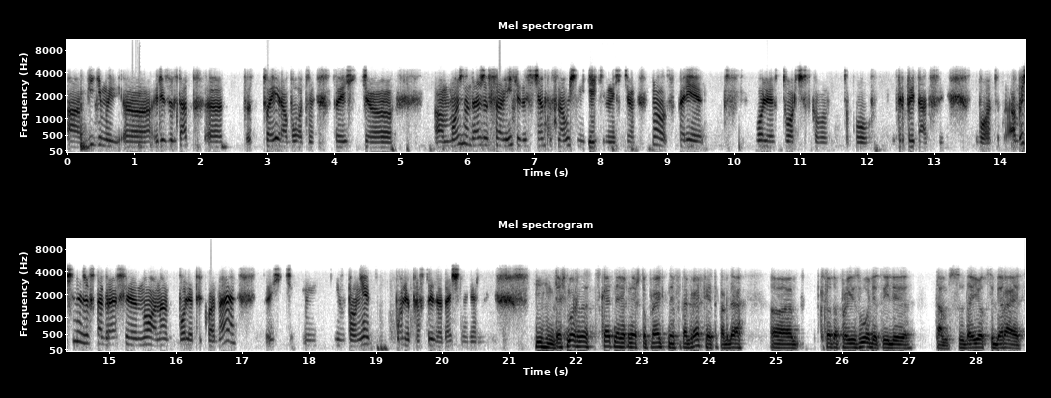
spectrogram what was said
э, видимый э, результат э, твоей работы. То есть э, можно даже сравнить это с чем-то с научной деятельностью. Ну, скорее более творческого такого интерпретации. Вот. Обычная же фотография, ну, она более прикладная, то есть и выполняет более простые задачи, наверное. Mm-hmm. То есть можно сказать, наверное, что проектная фотография это когда э, кто-то производит или там создает, собирает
